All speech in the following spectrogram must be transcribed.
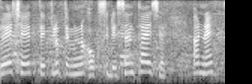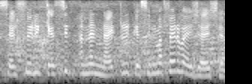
રહે છે, તેટલું તેમનું ઓક્સિડેશન થાય છે અને સેલ્ફ્યુરિક એસિડ અને નાઇટ્રિક એસિડમાં ફેરવાઈ જાય છે.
